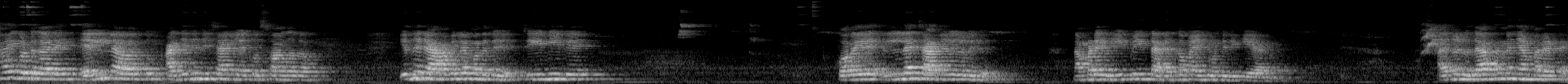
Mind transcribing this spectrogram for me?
ഹായ് കൂട്ടുകാരെ എല്ലാവർക്കും അതിഥിനി ചാനലിലേക്ക് സ്വാഗതം. ഇന്ന് രാവിലെ മുതൽ ടി വിയിൽ കുറേ എല്ലാ ചാനലുകളിലും നമ്മുടെ ഇ പി തരംഗമായിക്കൊണ്ടിരിക്കുകയാണ്. അതിനൊരു ഉദാഹരണം ഞാൻ പറയട്ടെ.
